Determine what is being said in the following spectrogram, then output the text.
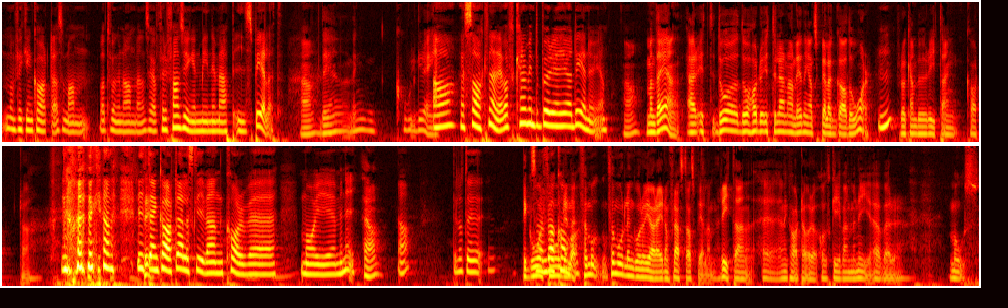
Man fick en karta som man var tvungen att använda sig av. För det fanns ju ingen minimap i spelet. ja, det, är, en cool grej. Ja, jag saknar det. Varför kan de inte börja göra det nu igen? Ja, men det är, då, då har du ytterligare en anledning att spela God of War. Mm. För då kan du rita en karta. du kan rita en karta eller skriva en korvmoj-meny. Ja, Det låter... det går Som en bra förmodligen, kombo. förmo- förmodligen går det att göra i de flesta av spelen. Rita eh, en karta och, och skriva en meny över mos.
